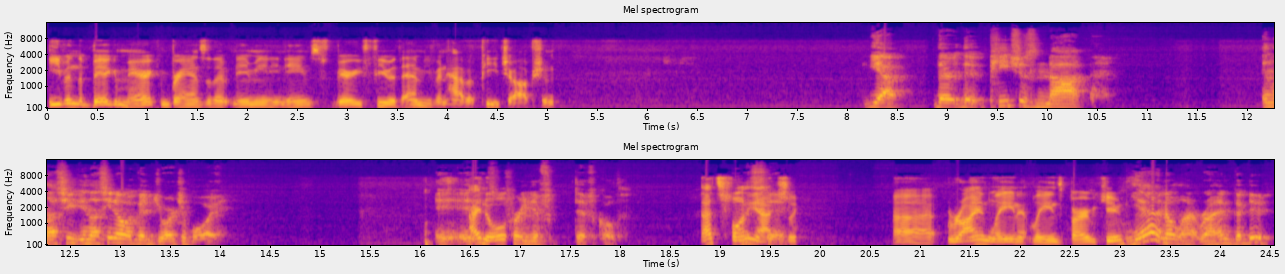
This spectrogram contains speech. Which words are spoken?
even the big American brands, without naming any names, very few of them even have a peach option. Yeah, there the peach is not unless you unless you know a good Georgia boy. It, it's I know. pretty diff- difficult. That's funny, Let me see. actually. Uh, Ryan Lane at Lane's Barbecue. Yeah, no, Ryan, good dude.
